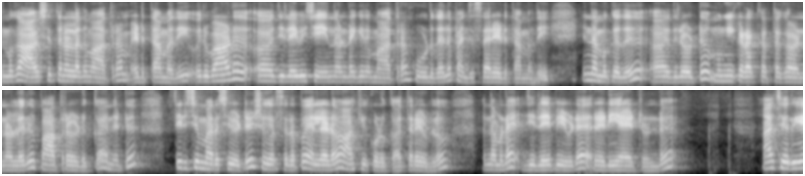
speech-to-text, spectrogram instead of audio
നമുക്ക് ആവശ്യത്തിനുള്ളത് മാത്രം എടുത്താൽ മതി. ഒരുപാട് ജിലേബി ചെയ്യുന്നുണ്ടെങ്കിൽ മാത്രം കൂടുതൽ പഞ്ചസാര എടുത്താൽ മതി. ഇനി നമുക്കത് ഇതിലോട്ട് മുങ്ങിക്കിടക്കത്തക്ക വേണമുള്ളൊരു പാത്രം എടുക്കുക. എന്നിട്ട് തിരിച്ച് മറിച്ച് വിട്ട് ഷുഗർ സിറപ്പ് എല്ലായിടവും ആക്കി കൊടുക്കുക. അത്രയേ ഉള്ളൂ. നമ്മുടെ ജിലേബി ഇവിടെ റെഡി ആയിട്ടുണ്ട്. ആ ചെറിയ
